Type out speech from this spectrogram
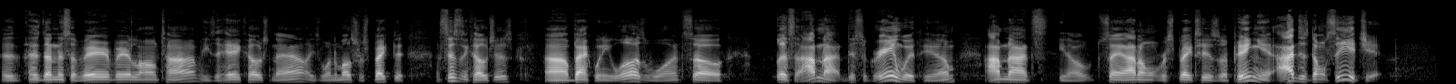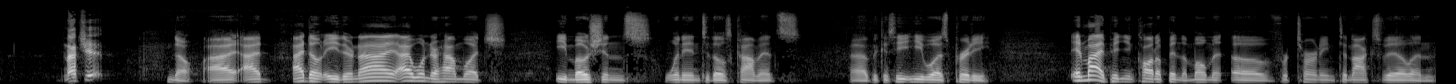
has, has, done this a very, very long time. He's a head coach now. He's one of the most respected assistant coaches uh, back when he was one. So, listen, I'm not disagreeing with him. I'm not, you know, saying I don't respect his opinion. I just don't see it yet. Not yet. No, I, I, I don't either, and I, I wonder how much emotions went into those comments uh, because he, he was pretty in my opinion, caught up in the moment of returning to Knoxville and,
